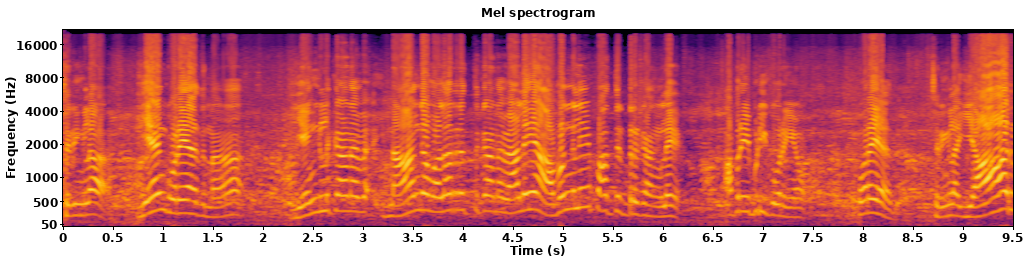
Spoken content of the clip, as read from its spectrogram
சரிங்களா? ஏன் குறையாதுன்னா எங்களுக்கான நாங்கள் வளர்கிறதுக்கான வேலையை அவங்களே பார்த்துட்டு இருக்காங்களே அப்புறம் எப்படி குறையும்? குறையாது. சரிங்களா? யார்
